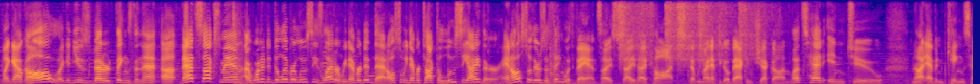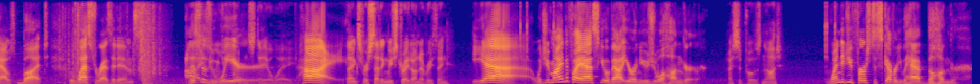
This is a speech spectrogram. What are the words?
Like alcohol? I could use better things than that. Uh, that sucks, man. I wanted to deliver Lucy's letter. We never did that. Also, we never talked to Lucy either. And also, there's a thing with Vance I, I, I thought that we might have to go back and check on. Let's head into, not Evan King's house, but the West residence. This I is knew weird. couldn't Stay away. Hi. Thanks for setting me straight on everything. Yeah. Would you mind if I ask you about your unusual hunger? I suppose not. When did you first discover you had the hunger?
